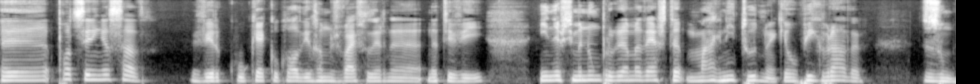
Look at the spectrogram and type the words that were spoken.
Uh, pode ser engraçado ver o que é que o Cláudio Ramos vai fazer na, na TVI e ainda por cima num programa desta magnitude, não é? Que é o Big Brother. Zoom.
